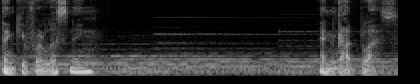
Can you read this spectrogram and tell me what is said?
Thank you for listening, and God bless.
